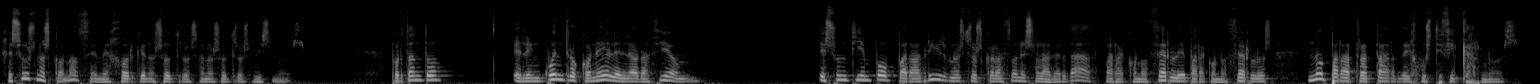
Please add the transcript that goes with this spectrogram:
Jesús nos conoce mejor que nosotros a nosotros mismos. Por tanto, el encuentro con Él en la oración es un tiempo para abrir nuestros corazones a la verdad, para conocerle, para conocerlos, no para tratar de justificarnos.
